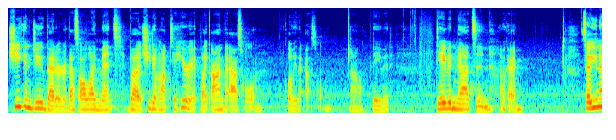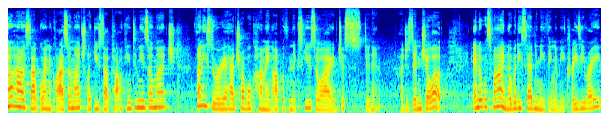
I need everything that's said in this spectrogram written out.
She can do better. That's all I meant, but she didn't want to hear it like I'm the asshole. Chloe the asshole. Oh, David. David Madsen. Okay. So, you know how I stopped going to class so much? Like, you stopped talking to me so much? Funny story, I had trouble coming up with an excuse, so I just didn't. I just didn't show up. And it was fine. Nobody said anything to me. Crazy, right?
